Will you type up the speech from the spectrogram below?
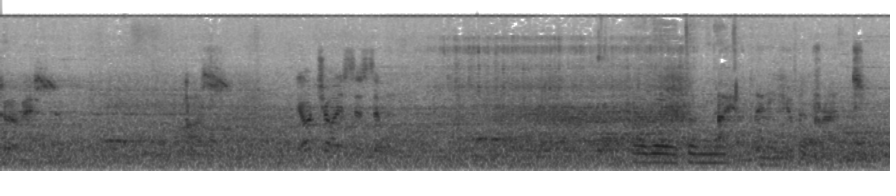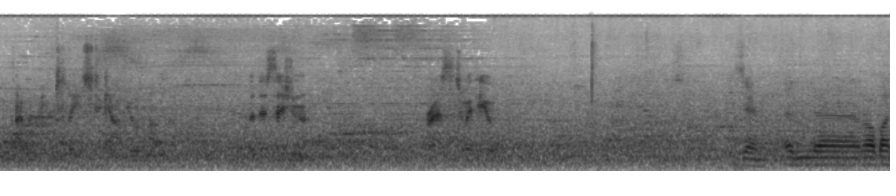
service us. Your choice is simple. I have many human friends. I would be pleased to count you among them. The decision rests with you. زين الروبوت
